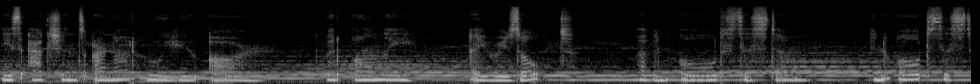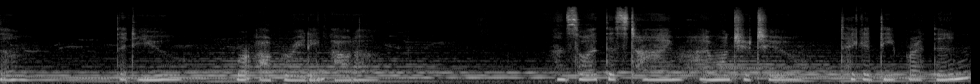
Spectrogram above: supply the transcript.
These actions are not who you are, but only a result of an old system, an old system that you were operating out of. And so at this time, I want you to take a deep breath in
